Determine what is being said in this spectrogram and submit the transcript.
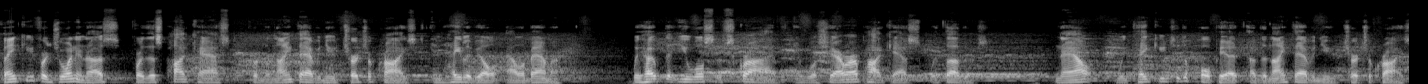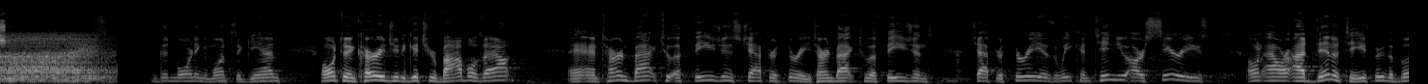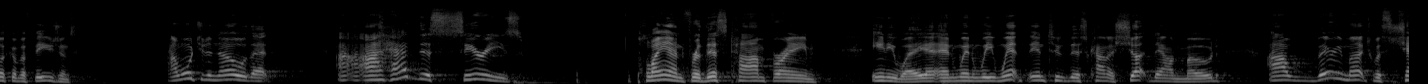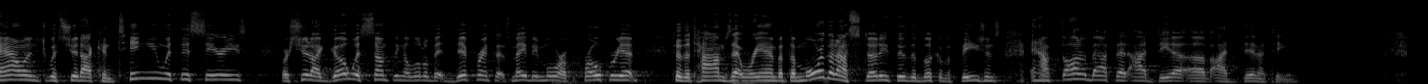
Thank you for joining us for this podcast from the Ninth Avenue Church of Christ in Haleyville, Alabama. We hope that you will subscribe and will share our podcast with others. Now, we take you to the pulpit of the Ninth Avenue Church of Christ. Good morning, and once again, I want to encourage you to get your Bibles out and turn back to Ephesians chapter 3. Turn back to Ephesians chapter 3 as we continue our series on our identity through the book of Ephesians. I want you to know that I, I had this series planned for this time frame anyway. And when we went into this kind of shutdown mode, I very much was challenged with should I continue with this series or should I go with something a little bit different that's maybe more appropriate to the times that we're in. But the more that I studied through the book of Ephesians and I thought about that idea of identity,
